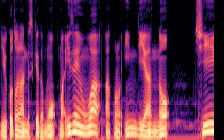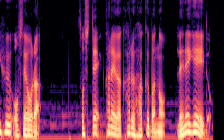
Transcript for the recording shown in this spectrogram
いうことなんですけども、まあ、以前はあこのインディアンのチーフ・オセオラ、そして彼が狩る白馬のレネゲイド、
